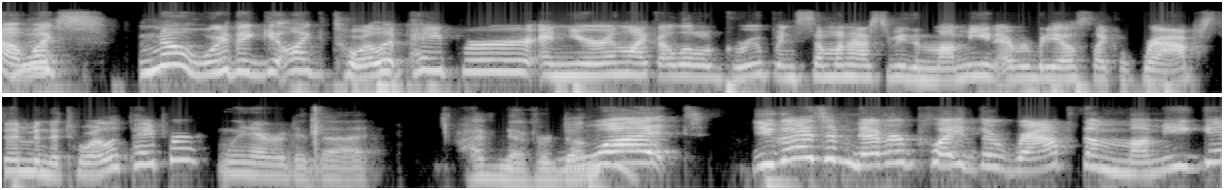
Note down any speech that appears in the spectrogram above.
Yeah, like- No, where they get like toilet paper and you're in like a little group and someone has to be the mummy and everybody else like wraps them in the toilet paper. We never did that. I've never done. that. What? You guys have never played the Wrap the Mummy game?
